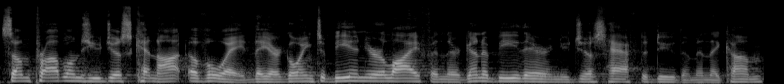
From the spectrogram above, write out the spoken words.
Some problems you just cannot avoid. They are going to be in your life and they're going to be there, and you just have to do them, and they come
